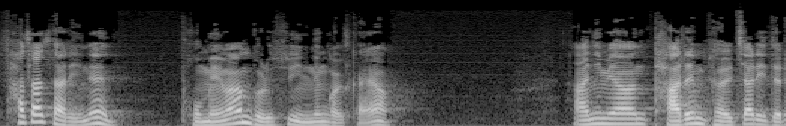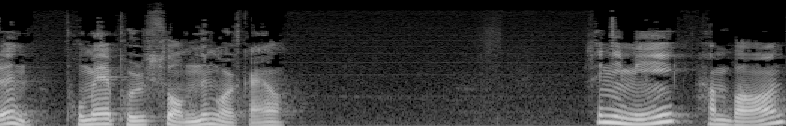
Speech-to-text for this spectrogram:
사자자리는 봄에만 볼 수 있는 걸까요? 아니면 다른 별자리들은 봄에 볼 수 없는 걸까요? 스님이 한번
